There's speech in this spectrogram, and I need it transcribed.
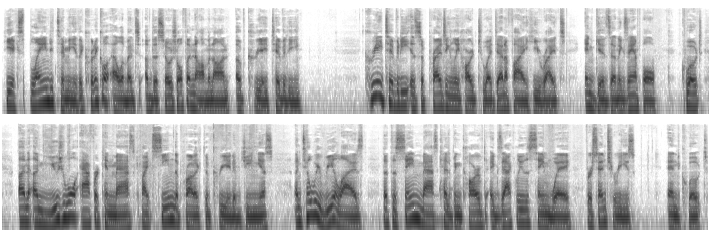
he explained to me the critical elements of the social phenomenon of creativity. Creativity is surprisingly hard to identify, he writes, and gives an example. Quote, an unusual African mask might seem the product of creative genius until we realized that the same mask has been carved exactly the same way for centuries. End quote.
